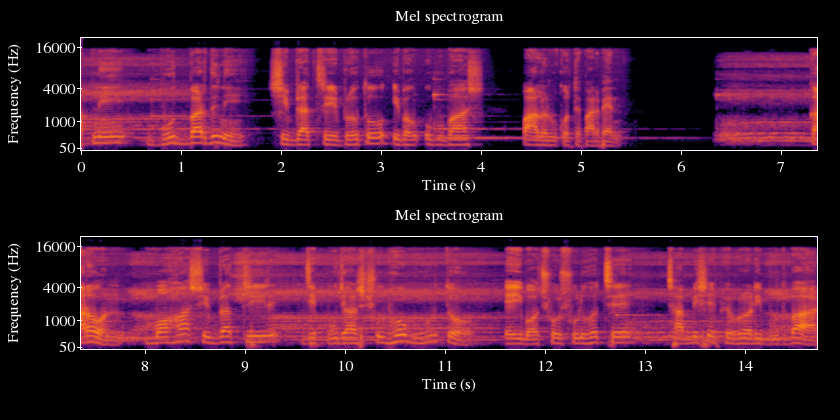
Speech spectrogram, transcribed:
আপনি বুধবার দিনে শিবরাত্রির ব্রত এবং উপবাস পালন করতে পারবেন। কারণ মহাশিবরাত্রির যে পূজার শুভ মুহূর্ত, এই বছর শুরু হচ্ছে ছাব্বিশে ফেব্রুয়ারি বুধবার,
